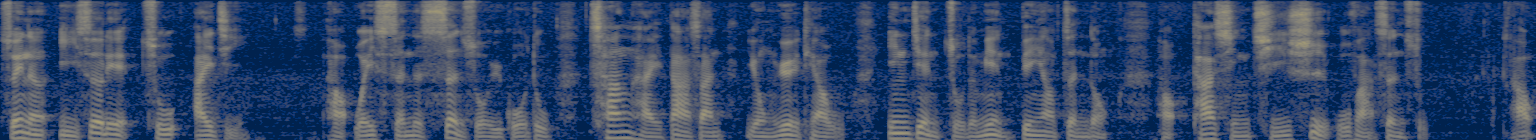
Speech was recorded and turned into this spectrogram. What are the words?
所以呢，以色列出埃及。好，为神的圣所与国度，沧海大山踊跃跳舞，因见主的面便要震动。好，他行其事无法胜数。好，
